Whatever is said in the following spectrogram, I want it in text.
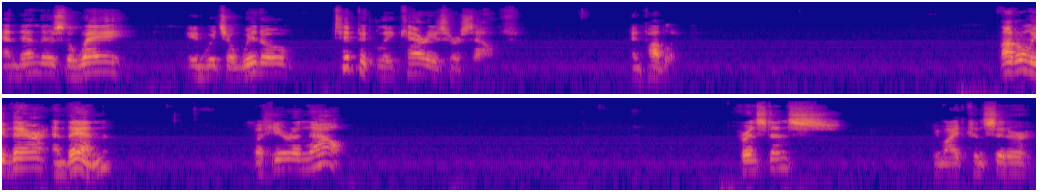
And then there's the way in which a widow typically carries herself in public. Not only there and then, but here and now. For instance, you might consider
